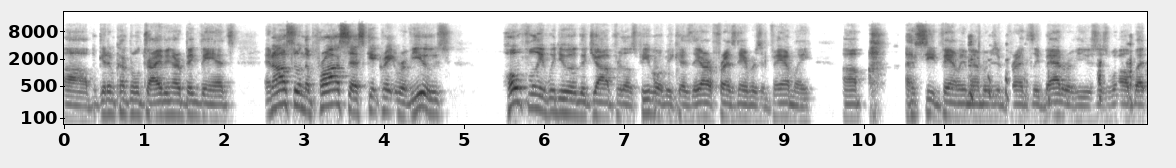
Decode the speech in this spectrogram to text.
uh, get them comfortable driving our big vans, and also in the process get great reviews. Hopefully, if we do a good job for those people because they are friends, neighbors, and family. Um, I've seen family members and friends leave bad reviews as well, but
